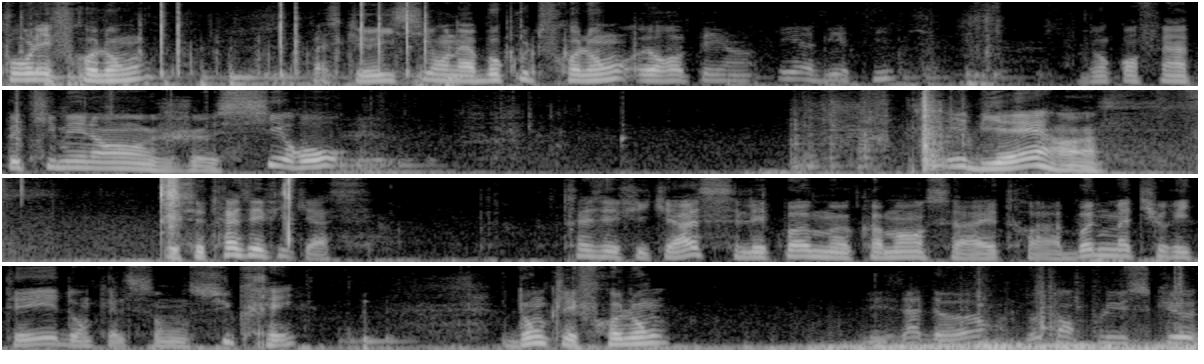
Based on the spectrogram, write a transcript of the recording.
pour les frelons parce que ici on a beaucoup de frelons européens et asiatiques. Donc on fait un petit mélange sirop et bière et c'est très efficace. Très efficace. Les pommes commencent à être à bonne maturité, donc elles sont sucrées. Donc les frelons les adorent, d'autant plus que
